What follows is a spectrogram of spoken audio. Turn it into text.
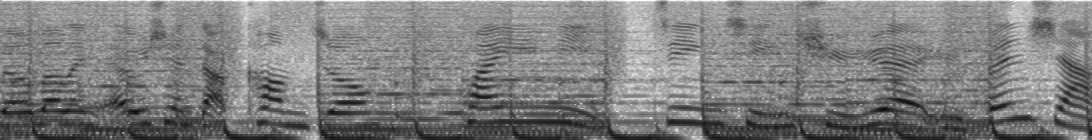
lolalinocean.com 中，欢迎你尽情取悦与分享。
